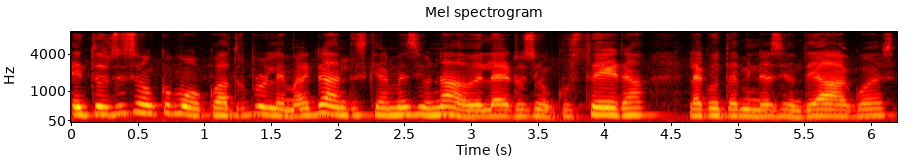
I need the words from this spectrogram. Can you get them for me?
Entonces son como cuatro problemas grandes que han mencionado, de la erosión costera, la contaminación de aguas,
